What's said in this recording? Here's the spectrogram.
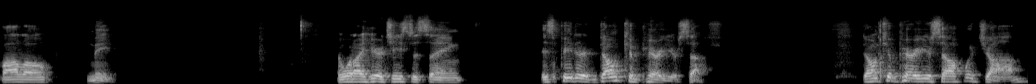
follow me. And what I hear Jesus saying is, Peter, don't compare yourself. Don't compare yourself with John.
